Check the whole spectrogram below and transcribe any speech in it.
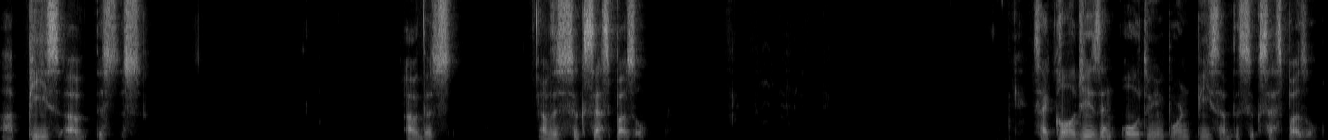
uh, piece of this of this of the success puzzle. Psychology is an all too important piece of the success puzzle.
